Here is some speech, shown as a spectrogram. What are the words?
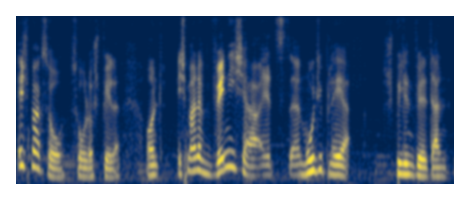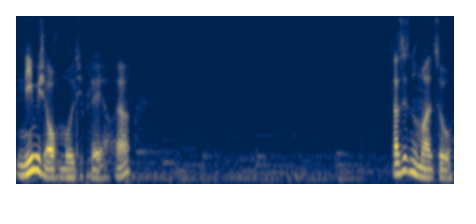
Ich mag so Solo-Spiele. Und ich meine, wenn ich ja jetzt äh, Multiplayer spielen will, dann nehme ich auch Multiplayer, ja. Das ist nun mal so.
